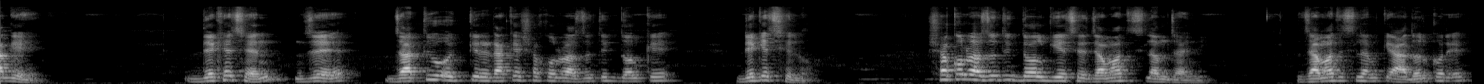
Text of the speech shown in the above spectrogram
আগে দেখেছেন যে জাতীয় ঐক্যের ডাকে সকল রাজনৈতিক দলকে ডেকেছিল। সকল রাজনৈতিক দল গিয়েছে, জামাত ইসলাম যায়নি। জামাত ইসলামকে আদর করে,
